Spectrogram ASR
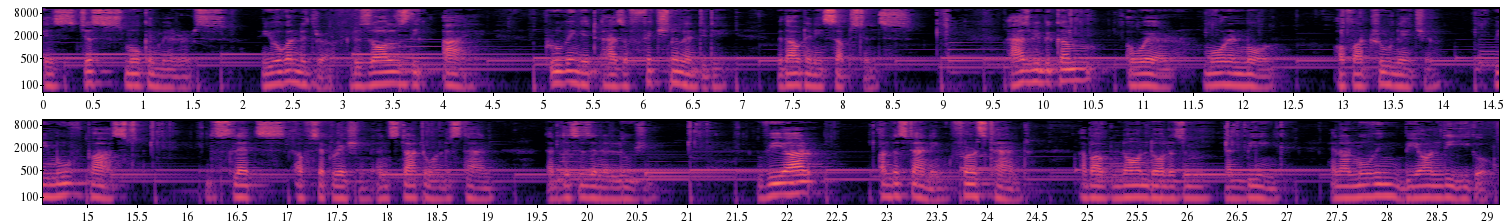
is just smoke and mirrors. Yoga Nidra dissolves the I, proving it as a fictional entity without any substance. As we become aware more and more of our true nature, we move past the sleds of separation and start to understand that this is an illusion. We are understanding firsthand about non dualism and being and are moving beyond the ego.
